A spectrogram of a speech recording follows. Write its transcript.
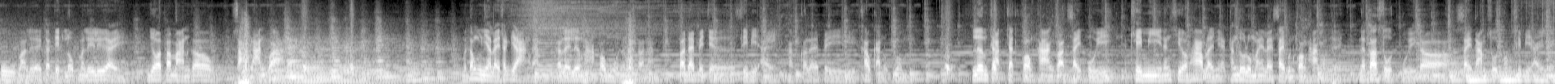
กู้มาเรื่อยก็ติดลบมาเรื่อยๆ ยอดประมาณก็ 3 ล้านกว่าได้ มันต้องมีอะไรสักอย่างแล้วก็เลยเริ่มหาข้อมูลตั้งแต่ตอนนั้น ก็ได้ไปเจอ CPI ครับก็ได้ไปเข้าการอบรม เริ่มจากจัดกองทางก่อนใส่ปุ๋ย เคมีทั้งชีวภาพอะไรเนี่ยทั้งโดโลไมต์อะไรใส่บนกองทางหมดเลย แล้วก็สูตรปุ๋ยก็ใส่ตามสูตรของ CPI เลย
